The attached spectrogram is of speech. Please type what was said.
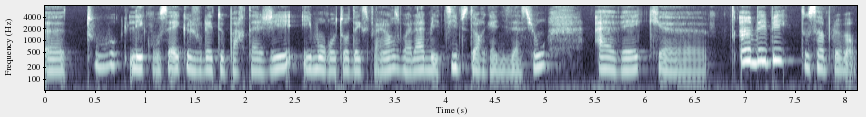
euh, tous les conseils que je voulais te partager et mon retour d'expérience, voilà mes tips d'organisation avec euh, un bébé tout simplement.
